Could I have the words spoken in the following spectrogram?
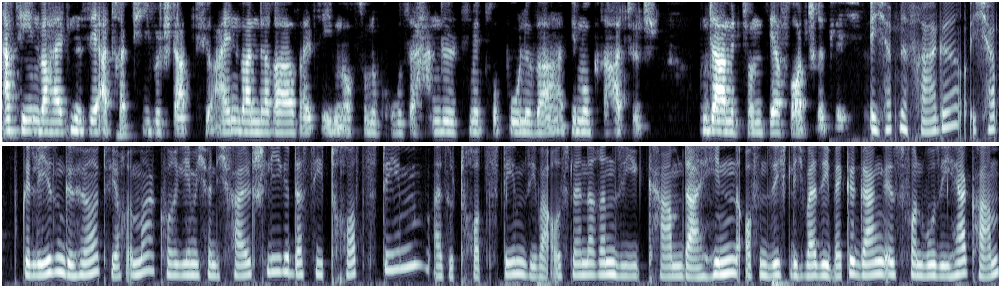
Athen war halt eine sehr attraktive Stadt für Einwanderer, weil es eben auch so eine große Handelsmetropole war, demokratisch und damit schon sehr fortschrittlich. Ich habe eine Frage. Ich habe gelesen, gehört, wie auch immer, korrigiere mich, wenn ich falsch liege, dass sie trotzdem, also trotzdem, sie war Ausländerin, sie kam dahin offensichtlich, weil sie weggegangen ist, von wo sie herkam,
